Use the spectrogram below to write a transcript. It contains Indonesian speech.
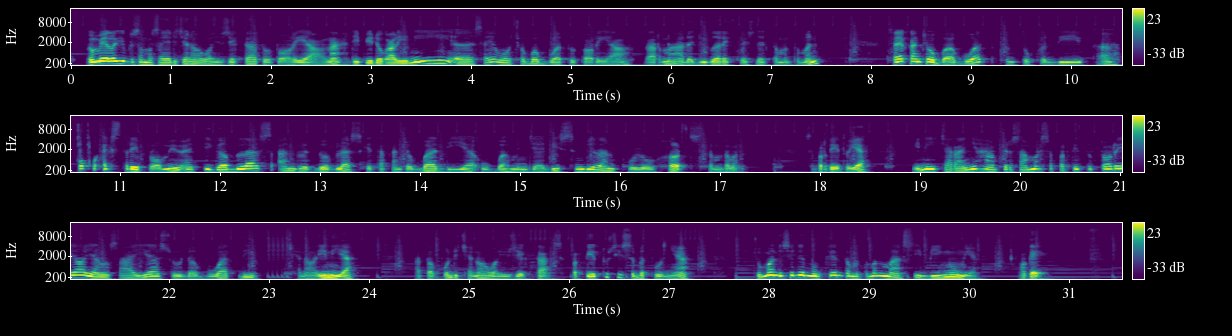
Kembali lagi bersama saya di channel Wahyu Zekta Tutorial. Nah di video kali ini eh, saya mau coba buat tutorial Karena ada juga request dari teman-teman. Saya akan coba buat untuk di uh, Poco X3 Pro MIUI 13 Android 12 Kita akan coba dia ubah menjadi 90 Hz teman-teman. Seperti itu ya. Ini caranya hampir sama seperti tutorial yang saya sudah buat di channel ini ya Ataupun di channel Wahyu Zekta Seperti itu sih sebetulnya Cuman di sini mungkin teman-teman masih bingung ya. Oke.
